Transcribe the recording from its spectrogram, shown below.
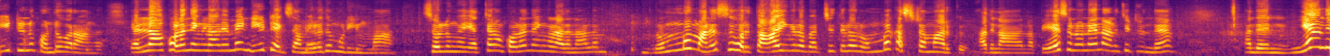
நீட்டுன்னு கொண்டு வராங்க. எல்லா குழந்தைங்களாலையுமே நீட் எக்ஸாம் எழுத முடியுமா? சொல்லுங்கள் எத்தனை குழந்தைங்கள் அதனால் ரொம்ப மனசு ஒரு தாய்ங்கிற பட்சத்தில் ரொம்ப கஷ்டமாக இருக்குது அது நான் நான் பேசணுன்னே நினச்சிட்டு இருந்தேன். அந்த ஏன் அந்த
